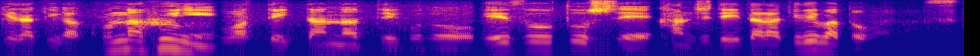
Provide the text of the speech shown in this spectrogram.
武田家がこんな風に終わっていったんだっていうことを映像を通して感じていただければと思います。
